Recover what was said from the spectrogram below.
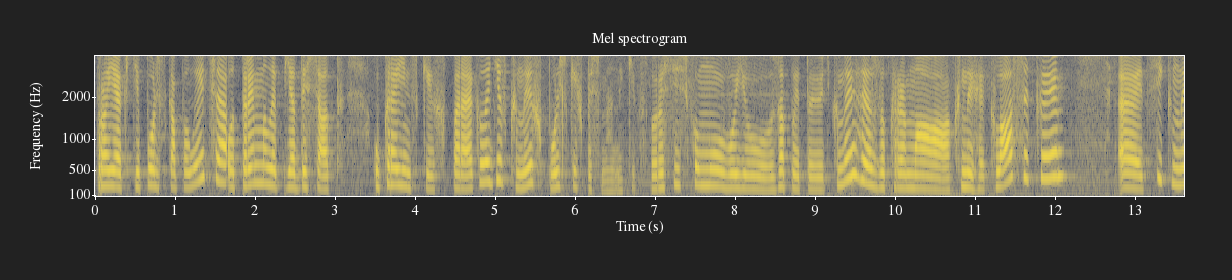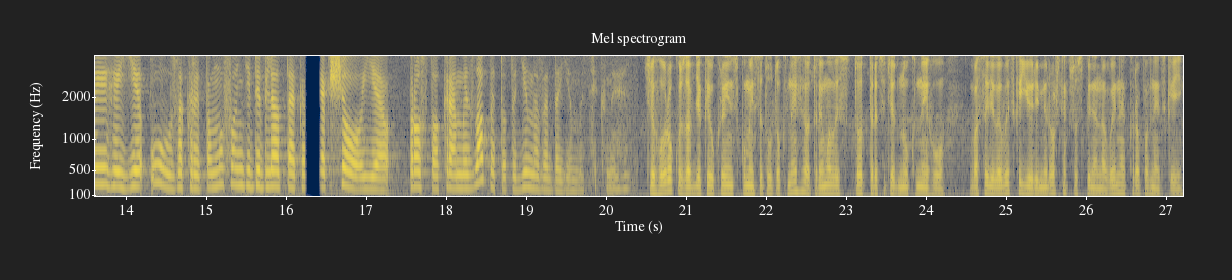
проєкті Польська полиця. Отримали 50 українських перекладів книг польських письменників. Російською мовою запитують книги, зокрема книги класики. Е, Ці книги є у закритому фонді бібліотеки. Якщо є просто окремий запит, то тоді ми видаємо ці книги. Цього року завдяки Українському інституту книги отримали 131 книгу. Василь Левицький, Юрій Мірошник, Суспільне новини, Кропивницький.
